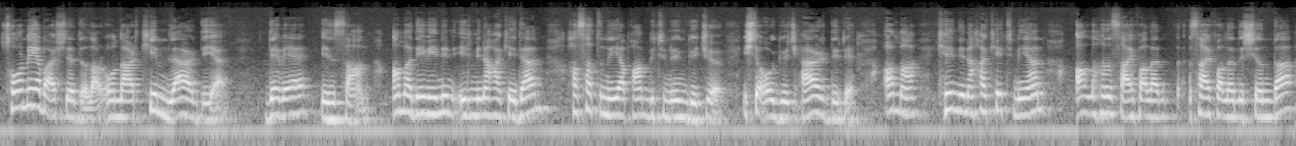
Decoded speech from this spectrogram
sormaya başladılar onlar kimler diye. Deve insan ama devenin ilmini hak eden, hasatını yapan bütünün gücü. İşte o güç her diri. Ama kendini hak etmeyen Allah'ın sayfalan, sayfalanışında,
